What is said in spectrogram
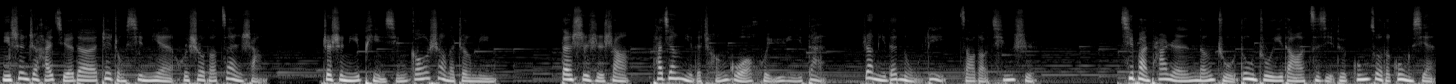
你甚至还觉得这种信念会受到赞赏，这是你品行高尚的证明。但事实上，它将你的成果毁于一旦，让你的努力遭到轻视。期盼他人能主动注意到自己对工作的贡献，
